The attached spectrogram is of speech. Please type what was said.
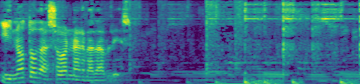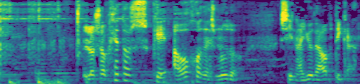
y no todas son agradables. Los objetos que a ojo desnudo, sin ayuda óptica,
